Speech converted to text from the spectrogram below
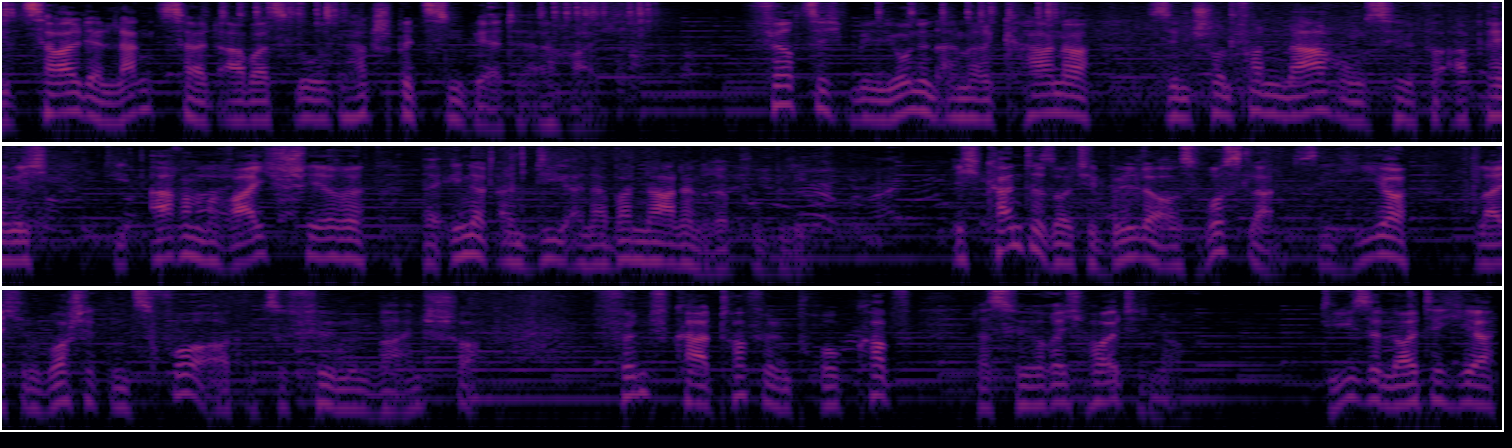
Die Zahl der Langzeitarbeitslosen hat Spitzenwerte erreicht. 40 Millionen Amerikaner sind schon von Nahrungshilfe abhängig. Die Arm-Reich-Schere erinnert an die einer Bananenrepublik. Ich kannte solche Bilder aus Russland. Sie hier gleich in Washingtons Vororten zu filmen, war ein Schock. Fünf Kartoffeln pro Kopf, das höre ich heute noch. Diese Leute hier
